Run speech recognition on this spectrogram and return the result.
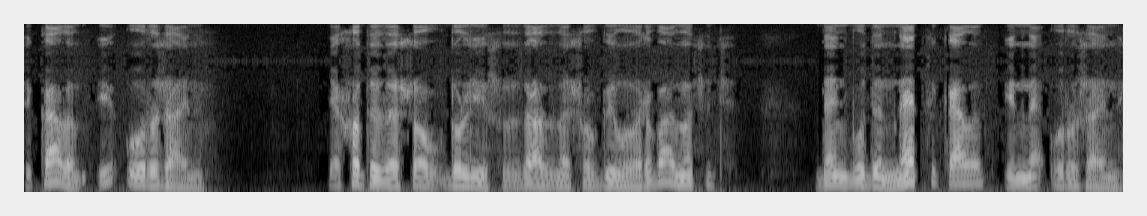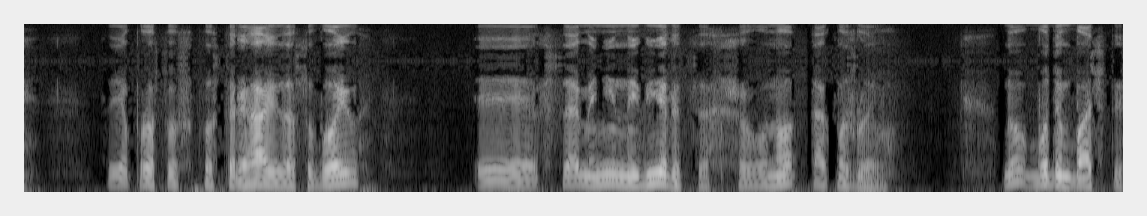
цікавим і урожайним. Якщо ти зайшов до лісу зразу знайшов білого гриба, значить день буде нецікавим і не урожайний. Це я просто спостерігаю за собою і все мені не віриться, що воно так можливо. Ну, будемо бачити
